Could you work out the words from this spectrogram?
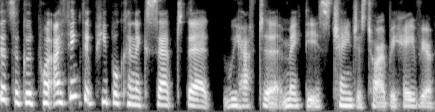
That's a good point. I think that people can accept that we have to make these changes to our behavior.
